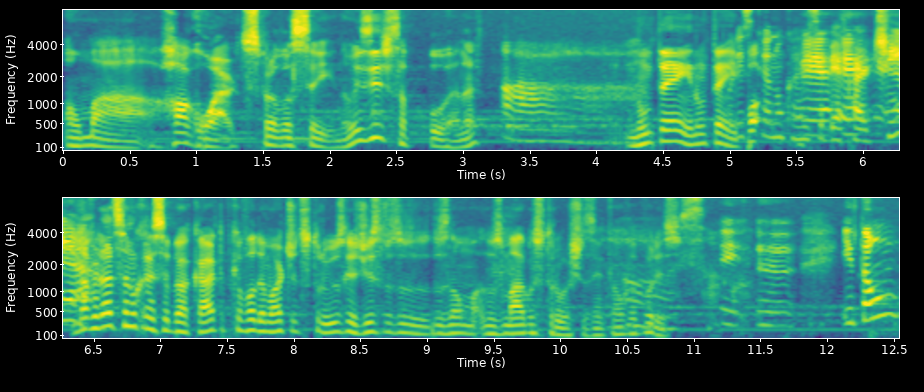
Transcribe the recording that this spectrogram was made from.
uma Hogwarts pra você ir. Não existe essa porra, né? Ah, Não tem, não tem. por isso que eu nunca recebi É, a é, cartinha. Na verdade, você nunca recebeu a carta porque o Voldemort destruiu os registros do- dos, não- dos magos trouxas, então foi por isso. E, eh, então,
